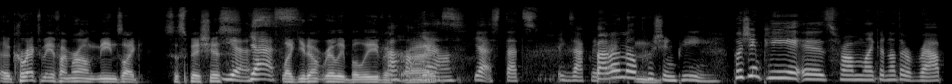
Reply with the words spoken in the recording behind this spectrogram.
uh, correct me if I'm wrong, means like suspicious. Yes. Yes. Like you don't really believe it, Uh-huh. right? Yes, yes, that's exactly But I don't know Mm. pushing P. Pushing P is from like another rap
